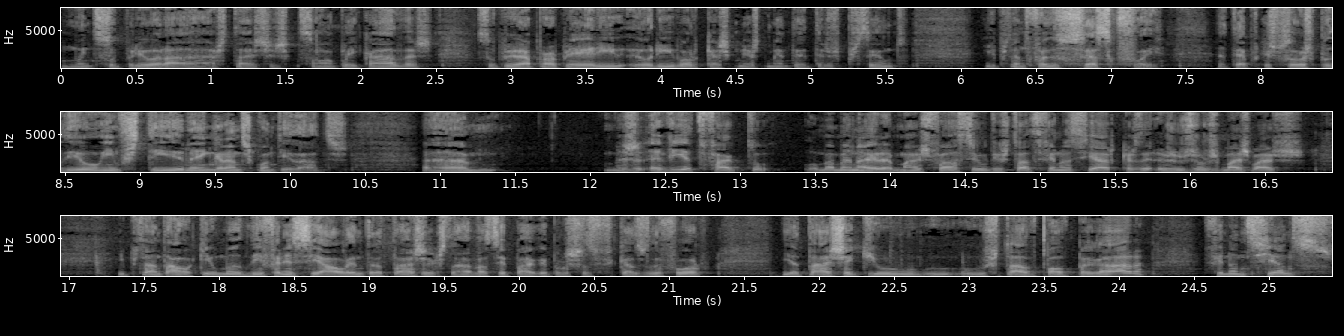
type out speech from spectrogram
muito superior às taxas que são aplicadas, superior à própria Euribor, que acho que neste momento é 3%, e portanto foi o sucesso que foi até porque as pessoas podiam investir em grandes quantidades. Um, mas havia, de facto, uma maneira mais fácil de o Estado financiar, quer dizer, os juros mais baixos. E, portanto, há aqui uma diferencial entre a taxa que estava a ser paga pelos certificados de aforo e a taxa que o, o Estado pode pagar financiando-se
